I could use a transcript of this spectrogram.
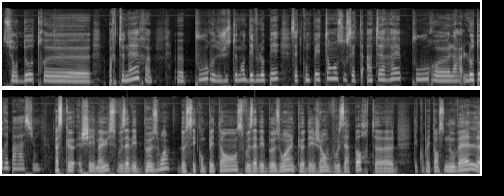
sur d'autres partenaires euh, pour justement développer cette compétence ou cet intérêt pour euh, l'autoréparation. Parce que chez Emmaüs, vous avez besoin de ces compétences, vous avez besoin que des gens vous apportent euh, des compétences nouvelles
